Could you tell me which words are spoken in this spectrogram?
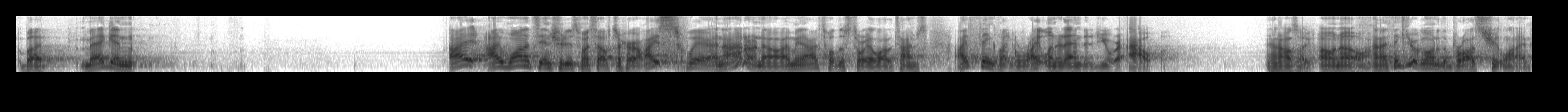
but Megan I, I wanted to introduce myself to her. I swear, and I don't know, I mean, I've told this story a lot of times. I think, like, right when it ended, you were out. And I was like, oh no. And I think you were going to the Broad Street line,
